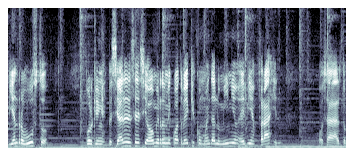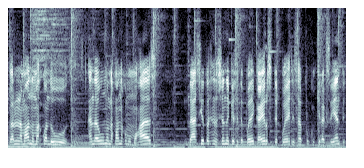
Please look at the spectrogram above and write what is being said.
bien robusto. Porque en especial ese Xiaomi Redmi 4X como es de aluminio es bien frágil. O sea, al tocarlo la mano, más cuando anda uno las manos como mojadas, da cierta sensación de que se te puede caer o se te puede deslizar por cualquier accidente.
